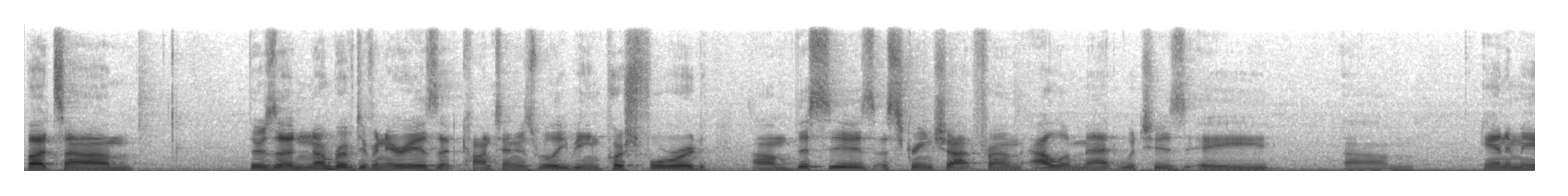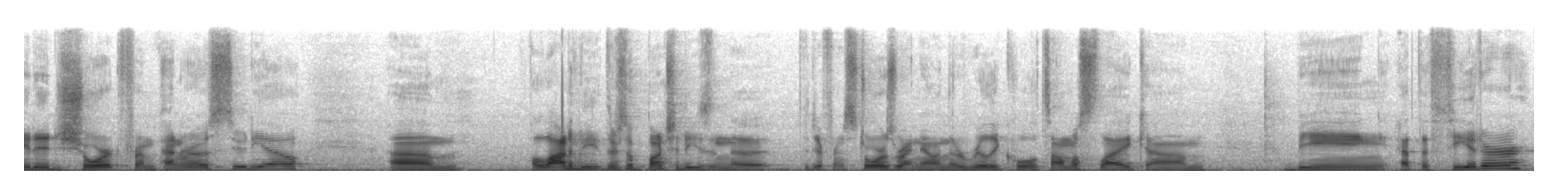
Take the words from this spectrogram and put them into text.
But um, there's a number of different areas that content is really being pushed forward. Um, this is a screenshot from Allumette, which is a um, animated short from Penrose Studio. Um, a lot of these, there's a bunch of these in the, the, different stores right now, and they're really cool. It's almost like um, being at the theater,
